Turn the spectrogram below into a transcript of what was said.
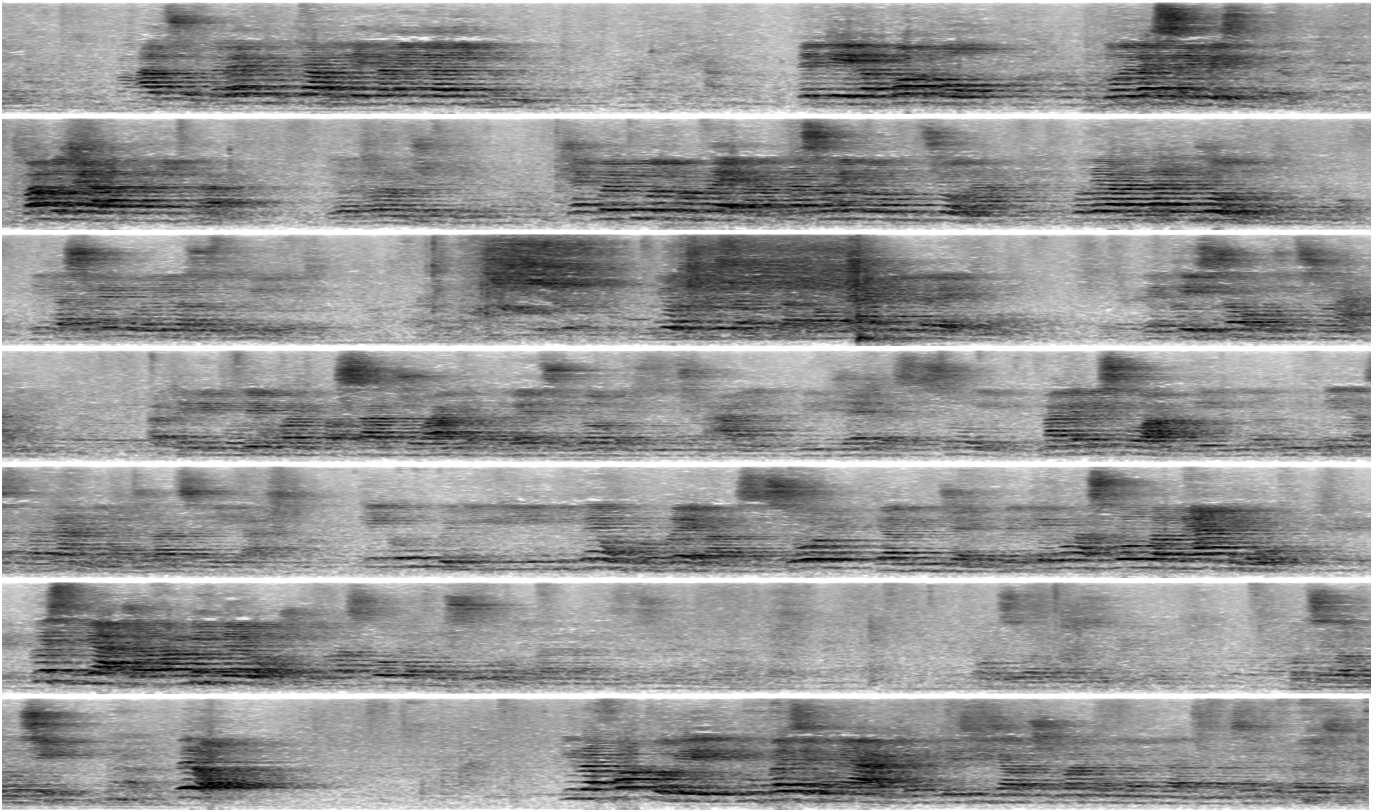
Alzo il telefono, chiamo direttamente la ditta. Perché il rapporto doveva essere questo. Quando c'era l'altra più. C'è quel tipo di problema, il cassonetto non funziona, poteva andare un giorno, il cassonetto veniva sostituito. Io di questa vita non ho neanche il telefono, perché si sono posizionati, perché potevo fare il passaggio anche attraverso gli organi istituzionali, dirigenti, assessori, ma capisco anche nella stragrande maggioranza dei casi che comunque mi, mi crea un problema all'assessore e al dirigente perché non ascoltano neanche loro. Questi viaggiano talmente veloci che non ascoltano nessuno dell'amministrazione. Forse qualcuno sì, forse qualcuno sì, però il rapporto che in un paese come Arca, perché sì, siamo a 50.000 abitanti, ma sempre paese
